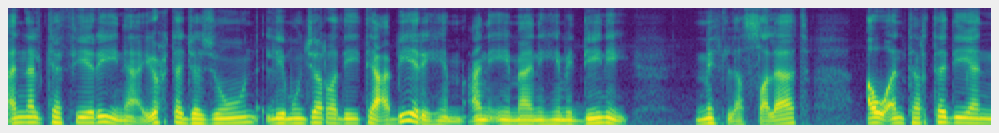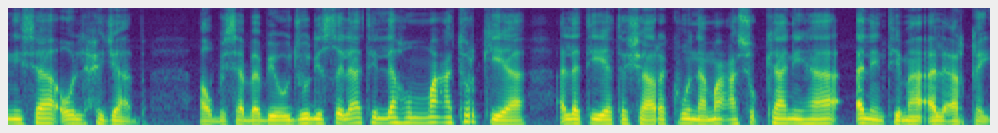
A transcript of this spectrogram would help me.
أن الكثيرين يحتجزون لمجرد تعبيرهم عن إيمانهم الديني مثل الصلاة أو أن ترتدي النساء الحجاب أو بسبب وجود صلات لهم مع تركيا التي يتشاركون مع سكانها الانتماء العرقي.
